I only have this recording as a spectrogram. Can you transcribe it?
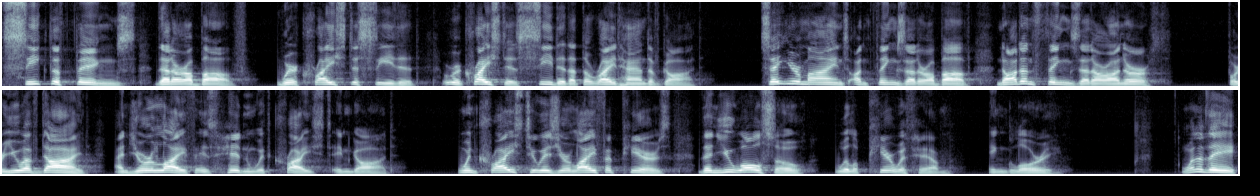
seek the things that are above, where Christ is seated, where Christ is seated at the right hand of God. Set your minds on things that are above, not on things that are on earth. For you have died, and your life is hidden with Christ in God. When Christ, who is your life, appears, then you also will appear with him in glory. One of the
